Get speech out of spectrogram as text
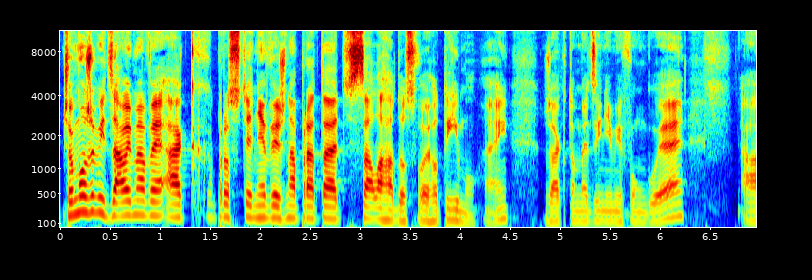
Čo môže byť zaujímavé, ak proste nevieš napratať Salaha do svojho týmu, hej? že ak to medzi nimi funguje. A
